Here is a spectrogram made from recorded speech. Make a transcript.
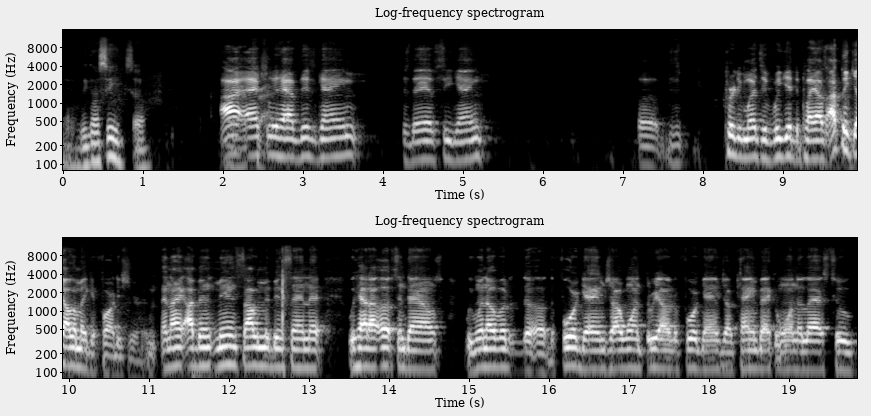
and we gonna see. So I That's actually have this game is the AFC game. Uh, pretty much if we get the playoffs, I think y'all will make it far this year. And I, I've been me and Solomon been saying that we had our ups and downs. We went over the uh, the four games. Y'all won three out of the four games. Y'all came back and won the last two.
